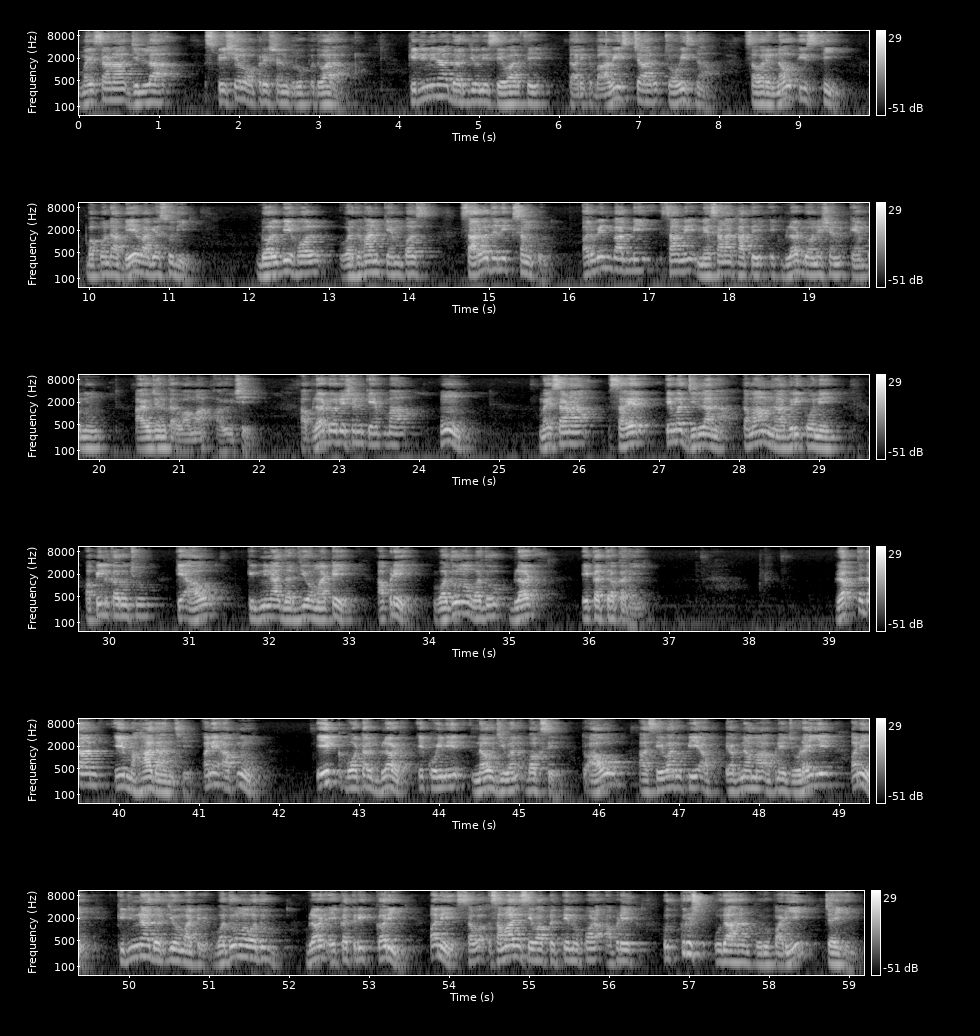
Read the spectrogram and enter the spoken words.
મહેસાણા જિલ્લા special operation group દ્વારા કિડનીના દર્દીઓની સેવાર્થે તારીખ બાવીસ ચાર ચોવીસના સવારે નવ ત્રીસથી બપોરના બે વાગ્યા સુધી ડોલ્બી હોલ, વર્ધમાન કેમ્પસ, સાર્વજનિક સંકુલ, અરવિંદ બાગની સામે મહેસાણા ખાતે એક બ્લડ ડોનેશન કેમ્પનું આયોજન કરવામાં આવ્યું છે. આ બ્લડ ડોનેશન કેમ્પમાં હું, મહેસાણા શહેર તેમજ જિલ્લાના તમામ નાગરિકોને અપીલ કરું છું કે આવો કિડનીના દર્દીઓ માટે આપણે વધુમાં વધુ બ્લડ એકત્ર કરીએ. રક્તદાન એ મહાદાન છે અને આપણું એક બોટલ બ્લડ એ કોઈને નવજીવન બક્ષે. તો આવો આ સેવારૂપી યજ્ઞમાં આપણે જોડાઈએ અને કિડનીના દર્દીઓ માટે વધુમાં વધુ બ્લડ એકત્રિત કરી અને સમાજ સેવા પ્રત્યેનું પણ આપણે એક ઉત્કૃષ્ટ ઉદાહરણ પૂરું પાડીએ. જય હિન્દ.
